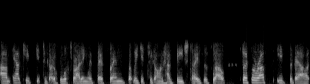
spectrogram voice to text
Um, our kids get to go horse riding with their friends, but we get to go and have beach days as well. So for us, it's about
